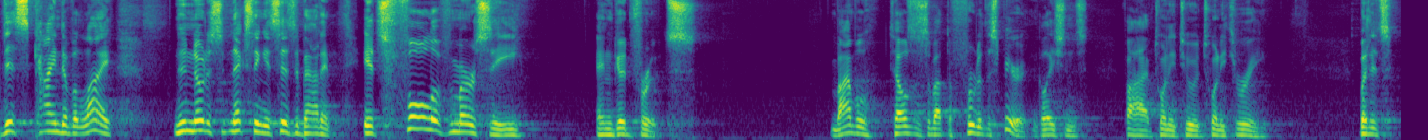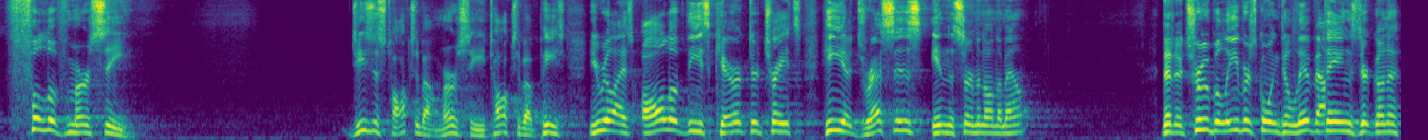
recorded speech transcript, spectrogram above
this kind of a life. then notice the next thing it says about it it's full of mercy and good fruits. The Bible tells us about the fruit of the Spirit in Galatians 5 22 and 23. But it's full of mercy. Jesus talks about mercy, he talks about peace. You realize all of these character traits he addresses in the Sermon on the Mount? That a true believer is going to live out things. They're going to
